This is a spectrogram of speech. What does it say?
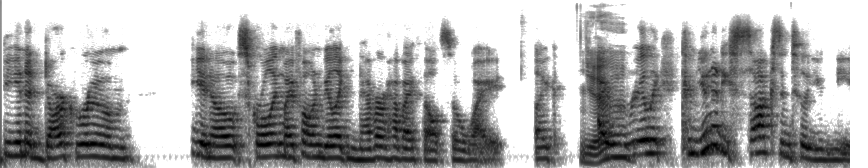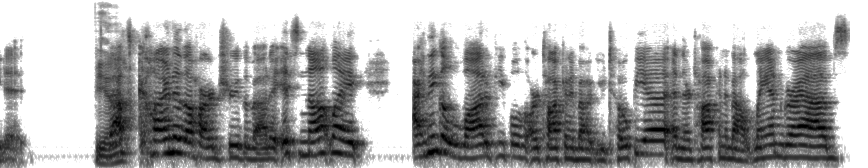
be in a dark room, you know, scrolling my phone and be like, never have I felt so white. Like, yeah. I really community sucks until you need it. Yeah. That's kind of the hard truth about it. It's not like I think a lot of people are talking about utopia and they're talking about land grabs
